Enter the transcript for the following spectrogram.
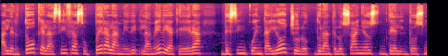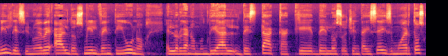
alertó que la cifra supera la, la media que era de 58 durante los años del 2019 al 2021. El órgano mundial destaca que de los 86 muertos,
